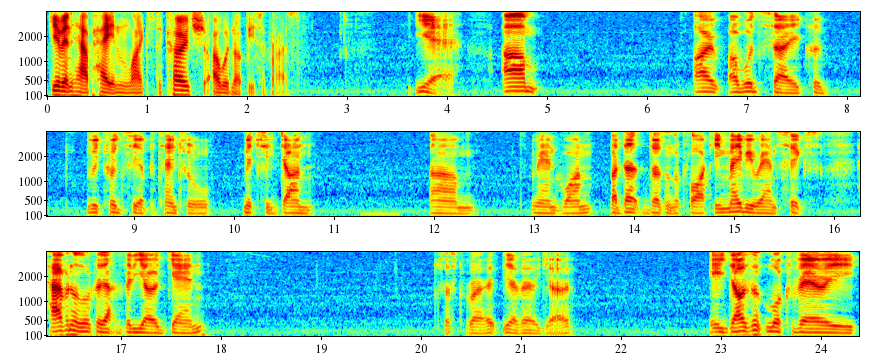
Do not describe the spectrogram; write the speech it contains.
given how Payten likes to coach, I would not be surprised. Yeah. Um I I would say could we could see a potential Mitchie Dunn um round one, but that doesn't look like likely. Maybe round six. Having a look at that video again. Just right. Yeah, there we go. He doesn't look very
